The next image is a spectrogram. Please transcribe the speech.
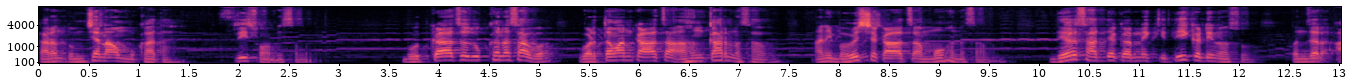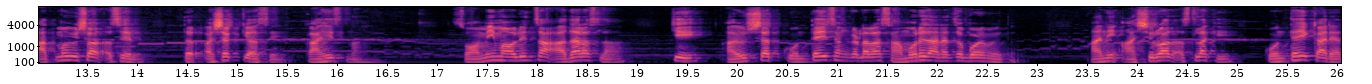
कारण तुमचे नाव मुखात आहे. श्री स्वामी समर्थ. भूतकाळाचं दुःख नसावं वर्तमान काळाचा अहंकार नसावा आणि भविष्य काळाचा मोह नसावा. ध्येय साध्य करणे कितीही कठीण असो पण जर आत्मविश्वास असेल तर अशक्य असे काहीच नाही. स्वामी माऊलींचा आधार असला की आयुष्यात कोणत्याही संकटाला सामोरे जाण्याचं बळ मिळतं आणि आशीर्वाद असला की कोणत्याही कार्यात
